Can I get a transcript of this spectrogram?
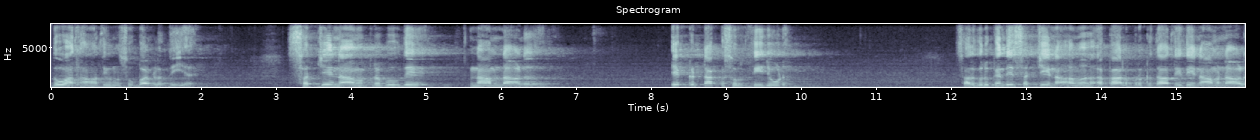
ਦੋਹਾਂ ਥਾਵਾਂ ਤੇ ਉਹਨੂੰ ਸੋਭਾ ਮਿਲਦੀ ਹੈ। ਸੱਚੇ ਨਾਮ ਪ੍ਰਭੂ ਦੇ ਨਾਮ ਨਾਲ ਇੱਕ ਟੱਕ ਸੁਰਤੀ ਜੋੜ ਸਤਿਗੁਰੂ ਕਹਿੰਦੇ, ਸੱਚੇ ਨਾਮ, ਅਕਾਲ ਪੁਰਖ ਦਾਤੇ ਦੇ ਨਾਮ ਨਾਲ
